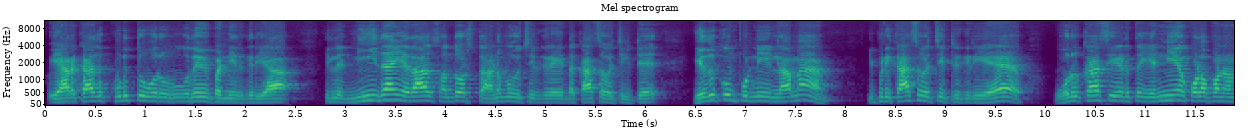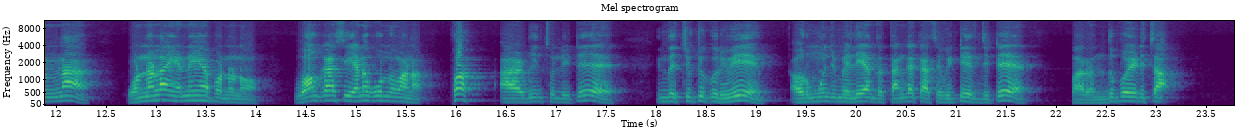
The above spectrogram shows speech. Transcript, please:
யாருக்காவது கொடுத்து ஒரு உதவி பண்ணியிருக்கிறியா? இல்லை நீ தான் ஏதாவது சந்தோஷத்தை அனுபவிச்சிருக்கிற இந்த காசை வச்சுக்கிட்டு. எதுக்கும் புண்ணியம் இல்லாமல் இப்படி காசை வச்சிட்ருக்கிறியே ஒரு காசு எடுத்த என்னையே கொலை பண்ணணும்னா ஒன்னெல்லாம் என்னையா பண்ணணும்? உன் காசு எனக்கு ஒன்று வேணாம். பா அப்படின்னு சொல்லிட்டு இந்த சிட்டுக்குருவி அவர் மூஞ்சி மேலேயே அந்த தங்க காசை விட்டு எரிஞ்சிட்டு பறந்து போயிடுச்சான்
